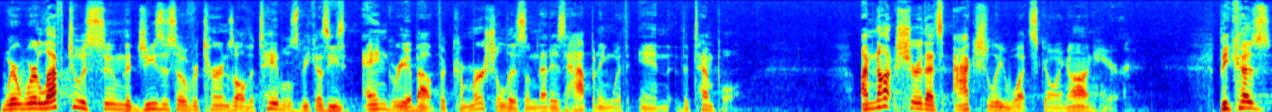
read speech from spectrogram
where we're left to assume that Jesus overturns all the tables because he's angry about the commercialism that is happening within the temple. I'm not sure that's actually what's going on here. Because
